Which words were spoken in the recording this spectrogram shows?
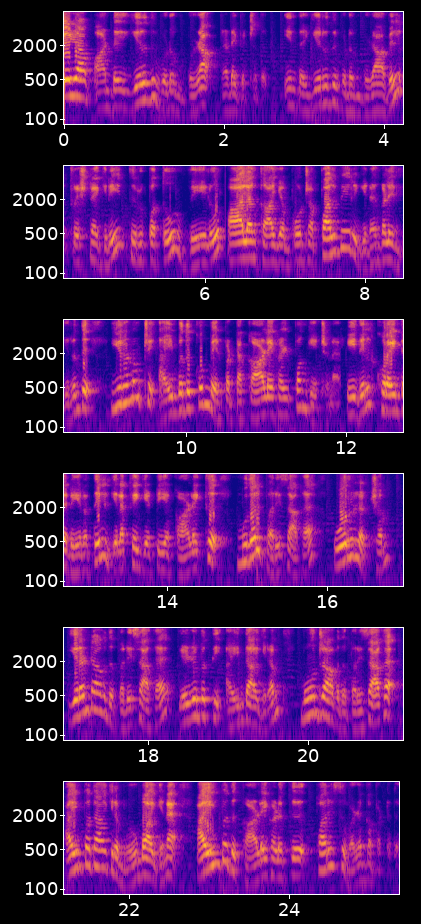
ஏழாம் ஆண்டு எருது விடும் விழா நடைபெற்றது. இந்த எருது விடும் விழாவில் கிருஷ்ணகிரி திருப்பத்தூர் வேலூர் ஆலங்காயம் போன்ற பல்வேறு இடங்களில் இருந்து இருநூற்றி ஐம்பதுக்கும் மேற்பட்ட காளைகள் பங்கேற்றன இதில் குறைந்த நேரத்தில் இலக்கை எட்டிய காளைக்கு முதல் பரிசாக ஒரு லட்சம் இரண்டாவது பரிசாக எழுபத்தி ஐந்தாயிரம் மூன்றாவது பரிசாக ஐம்பதாயிரம் ரூபாய் என ஐம்பது காளைகளுக்கு பரிசு வழங்கப்பட்டது.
